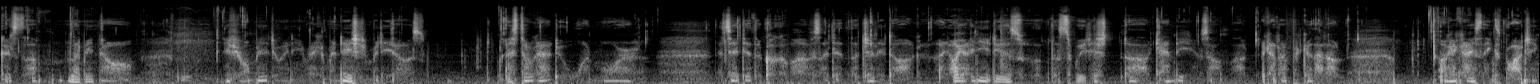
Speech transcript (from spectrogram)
Good stuff. Let me know if you want me to do any recommendation videos. I still gotta do one more. Let's say I did the Cocoa Puffs, I did the chili dog. oh yeah, I need to do this the Swedish uh, candy, so I gotta figure that out. Okay guys, thanks for watching.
